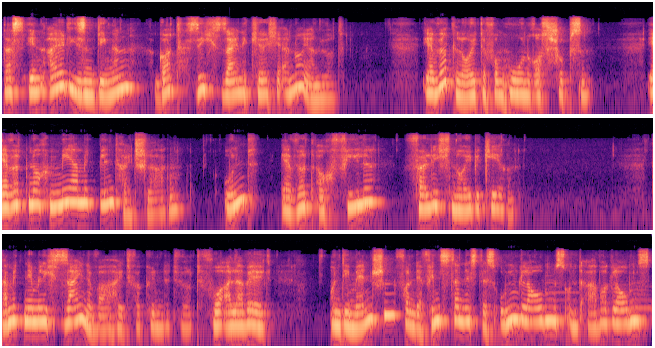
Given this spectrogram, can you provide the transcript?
dass in all diesen Dingen Gott sich seine Kirche erneuern wird. Er wird Leute vom hohen Ross schubsen. Er wird noch mehr mit Blindheit schlagen. Und er wird auch viele völlig neu bekehren. Damit nämlich seine Wahrheit verkündet wird vor aller Welt und die Menschen von der Finsternis des Unglaubens und Aberglaubens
